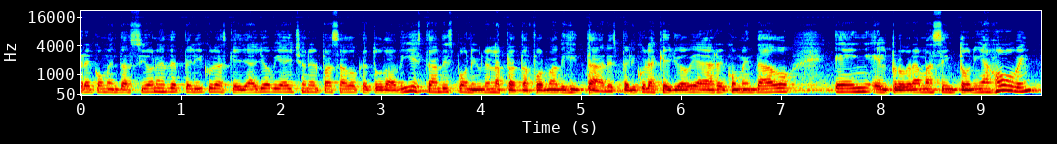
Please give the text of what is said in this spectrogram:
recomendaciones de películas que ya yo había hecho en el pasado que todavía están disponibles en las plataformas digitales, películas que yo había recomendado en el programa Sintonía Joven,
